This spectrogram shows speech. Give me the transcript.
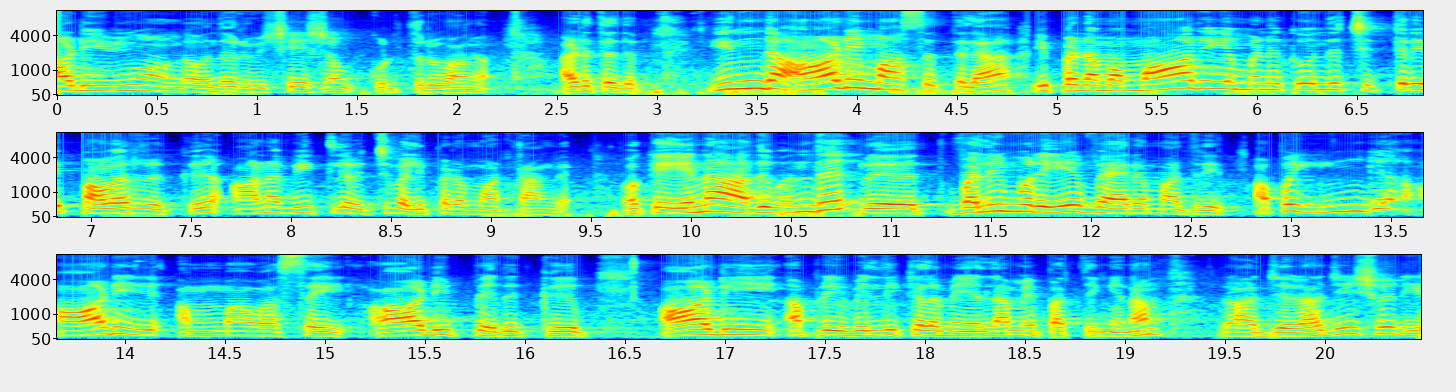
ஆடியும் அங்கே வந்து ஒரு விசேஷம் கொடுத்துருவாங்க. அடுத்தது இந்த ஆடி மாதத்தில் இப்போ நம்ம மாரியம்மனுக்கு வந்து சித்திரை பவர் இருக்குது ஆனால் வீட்டில் வச்சு வழிபட மாட்டாங்க. ஓகே ஏன்னா அது வந்து வழிமுறையே வேற மாதிரி. அப்போ இங்கே ஆடி அமாவாசை ஆடி பெருக்கு ஆடி அப்படி வெள்ளிக்கிழமை எல்லாமே பார்த்தீங்கன்னா ராஜராஜேஸ்வரி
